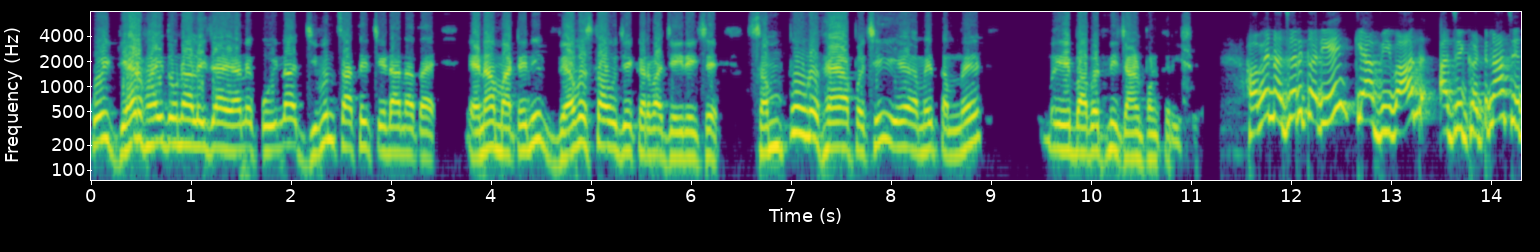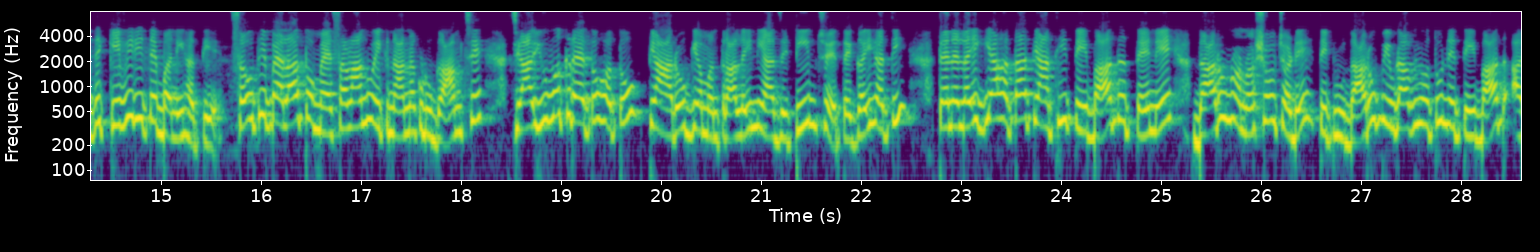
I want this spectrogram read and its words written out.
કોઈ ગેરફાયદો ના લઈ જાય અને કોઈના જીવન સાથે ચેડા ના થાય, એના માટેની વ્યવસ્થાઓ જે કરવા જઈ રહી છે, સંપૂર્ણ થયા પછી એ અમે તમને એ બાબતની જાણ પણ કરીશું. હવે નજર કરીએ કે આ વિવાદ આ જે ઘટના છે તે કેવી રીતે બની હતી. સૌથી પહેલા તો મહેસાણાનું એક નાનકડું ગામ છે. જ્યાં યુવક રહેતો હતો, ત્યાં આરોગ્ય મંત્રાલયની આ જે ટીમ છે તે ગઈ હતી. તેને લઈ ગયા હતા, ત્યાંથી તે બાદ તેને દારૂનો નશો ચડે તેટલું દારૂ પીવડાવ્યું હતું ને તે બાદ આ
